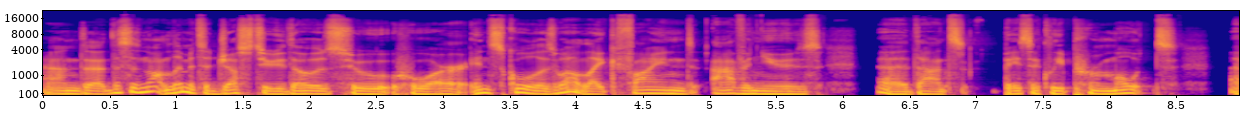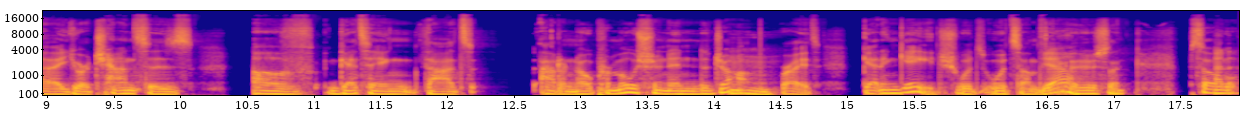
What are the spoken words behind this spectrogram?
And uh, this is not limited just to those who who are in school as well. Like find avenues uh, that basically promote uh, your chances of getting that. I don't know promotion in the job, Mhm. right? Get engaged with with something. Yeah. Like, so And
